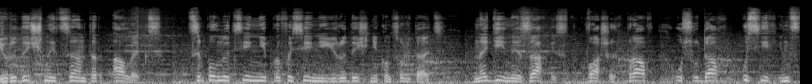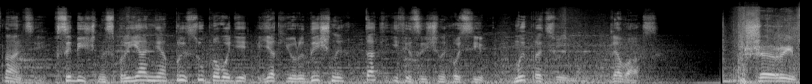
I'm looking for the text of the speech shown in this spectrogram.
Юридичний центр Алекс це повноцінні професійні юридичні консультації, надійний захист ваших прав у судах усіх інстанцій, всебічне сприяння при супроводі як юридичних, так і фізичних осіб. Ми працюємо для вас. Шериф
